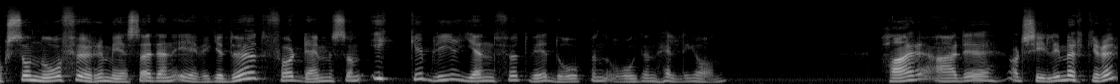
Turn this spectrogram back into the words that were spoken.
også nå fører med seg den evige død for dem som ikke blir gjenfødt ved dåpen og Den hellige ånd. Her er det atskillig mørkere,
